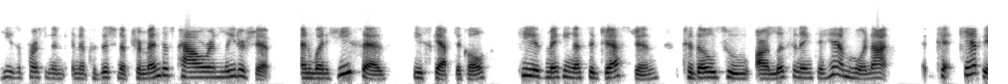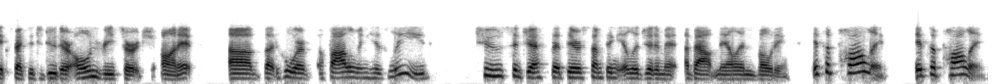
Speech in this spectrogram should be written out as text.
He's a person in, in a position of tremendous power and leadership. And when he says he's skeptical, he is making a suggestion to those who are listening to him who are not can't be expected to do their own research on it, uh, but who are following his lead to suggest that there's something illegitimate about mail-in voting. It's appalling. It's appalling.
